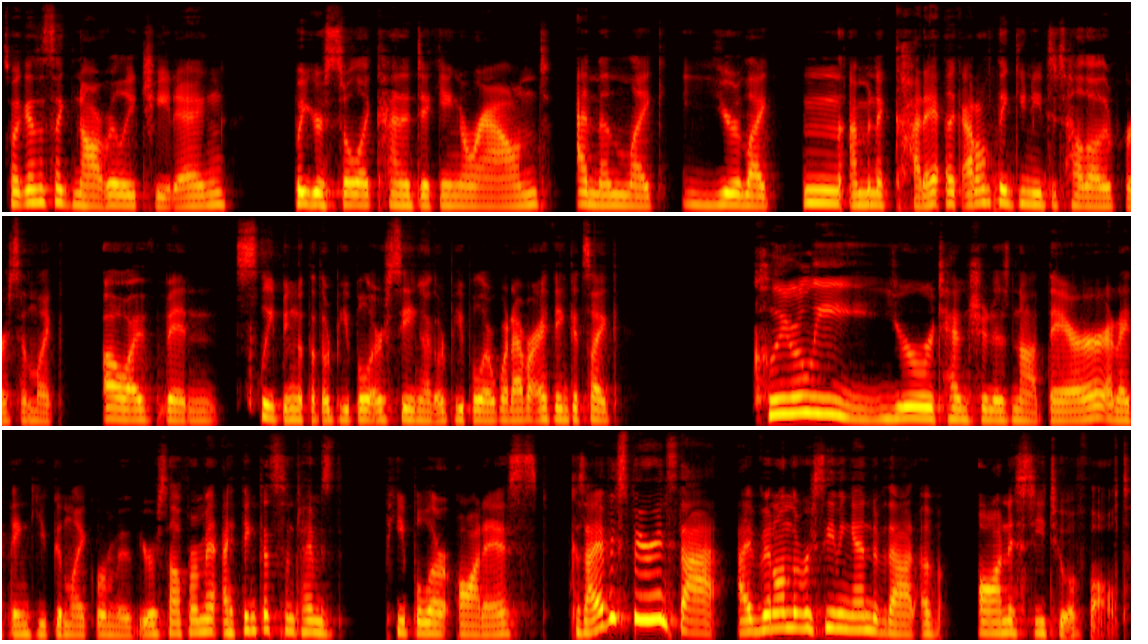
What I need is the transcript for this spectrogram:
So I guess it's like not really cheating, but you're still like kind of dicking around and then like you're like mm, I'm going to cut it. Like I don't think you need to tell the other person like oh I've been sleeping with other people or seeing other people or whatever. I think it's like clearly your attention is not there and i think you can like remove yourself from it i think that sometimes people are honest because i've experienced that i've been on the receiving end of that of honesty to a fault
